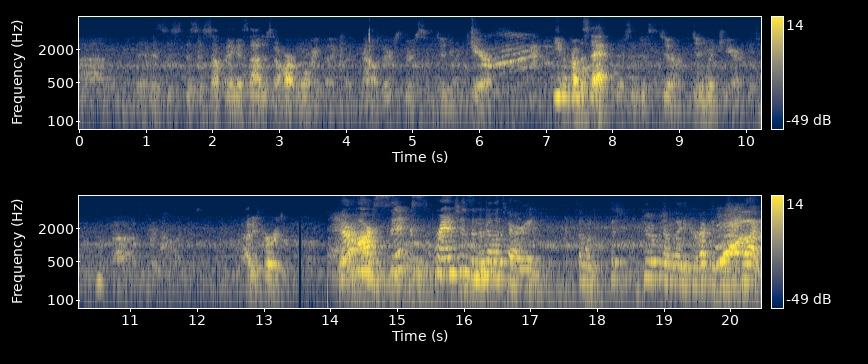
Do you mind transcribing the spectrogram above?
Uh, this is, this is something, it's not just a heartwarming thing, but no, there's, there's some genuine care, even from the staff, there's some just genuine, genuine care, uh, to doing things like this. I'd encourage it. There are six branches in the military. Someone, this beautiful young lady corrected me. Right.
